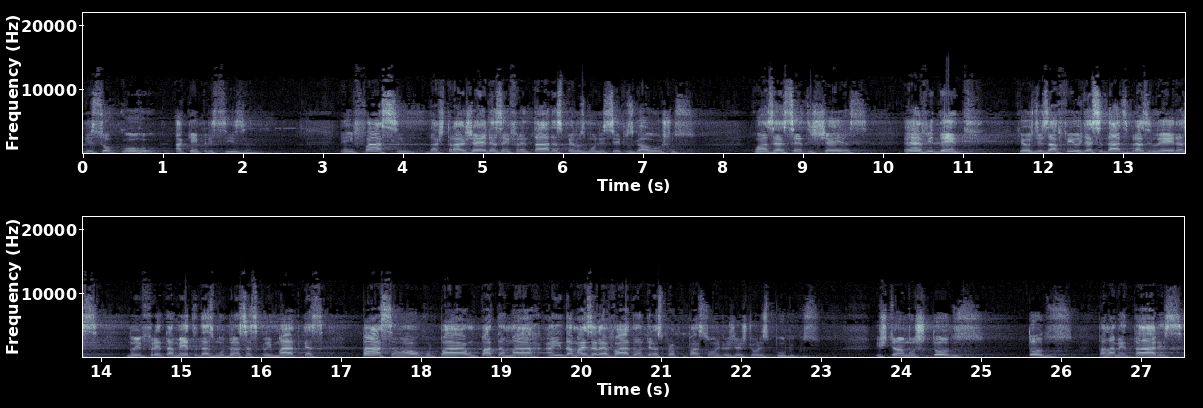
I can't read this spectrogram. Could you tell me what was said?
de socorro a quem precisa. Em face das tragédias enfrentadas pelos municípios gaúchos, com as recentes cheias, é evidente que os desafios das cidades brasileiras no enfrentamento das mudanças climáticas passam a ocupar um patamar ainda mais elevado entre as preocupações dos gestores públicos. Estamos todos, todos, parlamentares,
